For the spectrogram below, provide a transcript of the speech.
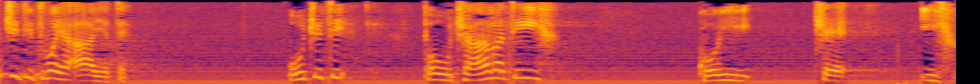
učiti tvoje ajete. Učiti poučavati ih koji će ih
